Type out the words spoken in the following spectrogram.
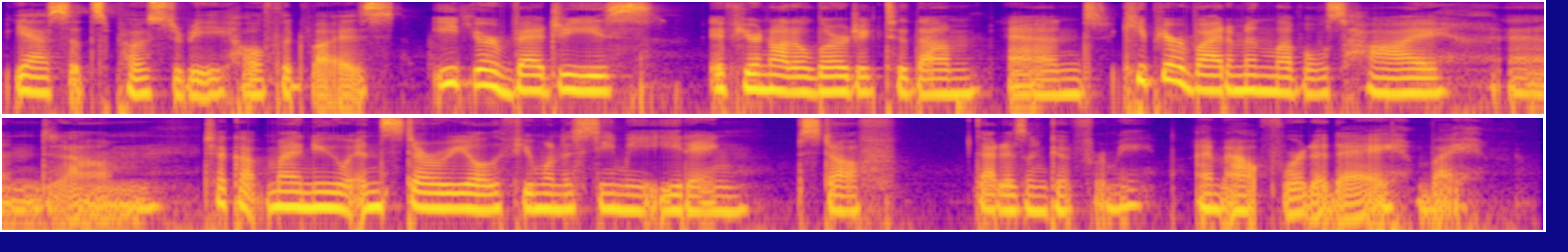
yes, it's supposed to be health advice. Eat your veggies if you're not allergic to them and keep your vitamin levels high and um, check out my new Insta reel if you want to see me eating stuff that isn't good for me. I'm out for today. Bye.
